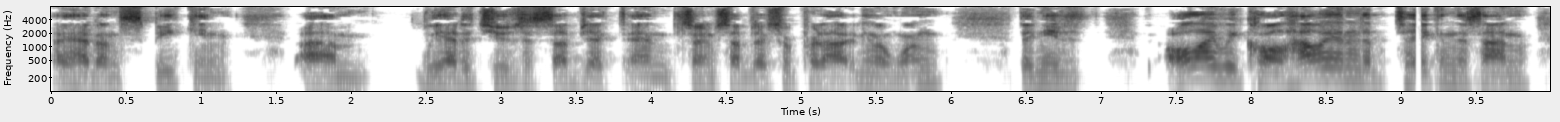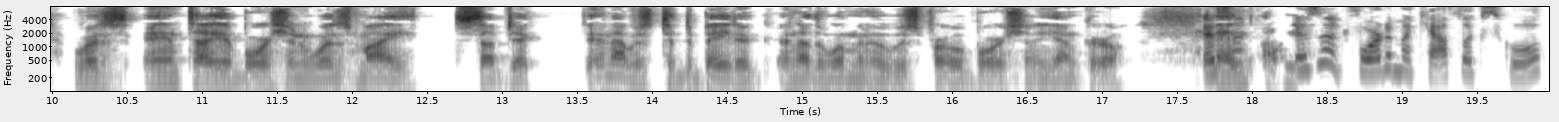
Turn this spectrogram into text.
I had on speaking. Um, we had to choose a subject, and certain subjects were put out. Anyway, one they needed. All I recall, how I ended up taking this on was anti-abortion was my subject, and I was to debate a, another woman who was pro-abortion, a young girl. Isn't I, isn't Fordham a Catholic school?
